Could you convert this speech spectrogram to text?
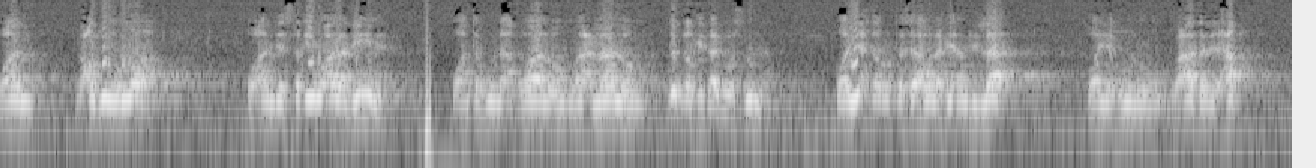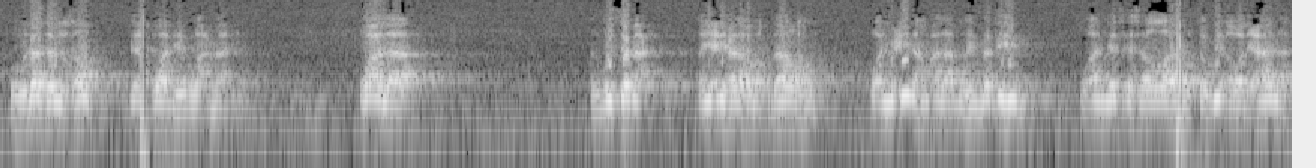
وأن يعظموا الله وأن يستقيموا على دينه وأن تكون أقوالهم وأعمالهم ضد الكتاب والسنة وأن يحذروا التساهل في أمر الله وأن يكونوا دعاة للحق وهداة للخلق. بأقوالهم وأعمالهم. وعلى المجتمع أن يعرف لهم أقدارهم وأن يعينهم على مهمتهم وأن يسأل الله لهم التوفيق والإعانة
